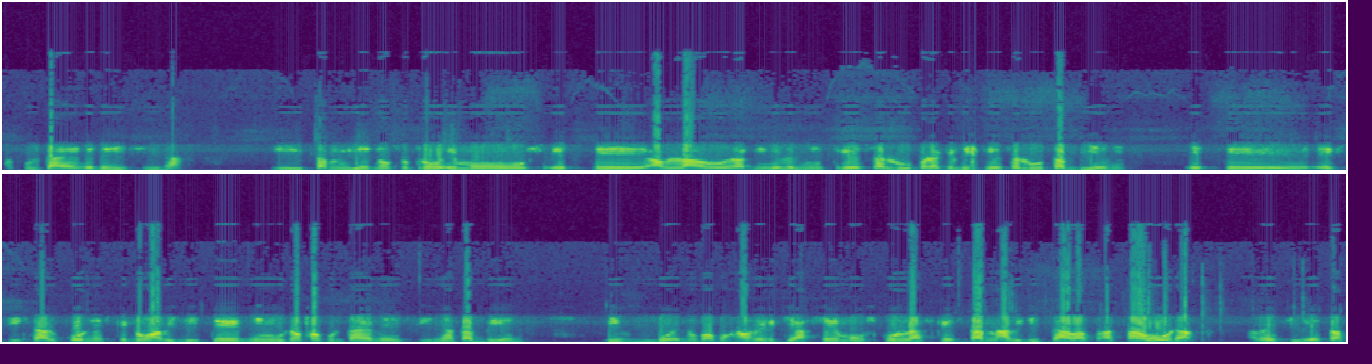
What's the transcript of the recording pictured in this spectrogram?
facultades de medicina. Y también nosotros hemos este hablado a nivel del Ministerio de Salud para que el Ministerio de Salud también este exija al CONES que no habilite ninguna facultad de medicina también y bueno vamos a ver qué hacemos con las que están habilitadas hasta ahora a ver si estas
